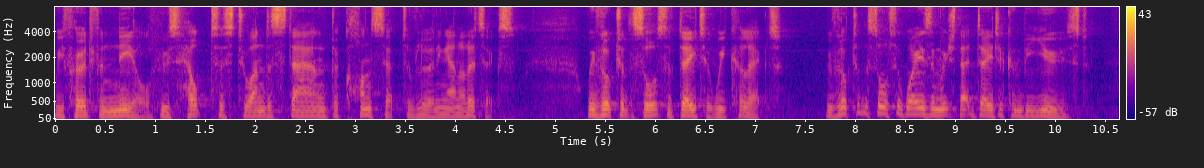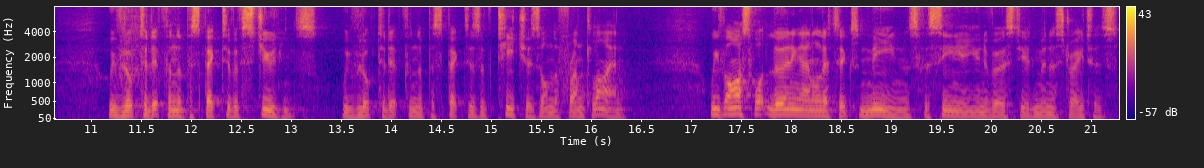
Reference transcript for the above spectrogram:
We've heard from Neil, who's helped us to understand the concept of learning analytics. We've looked at the sorts of data we collect. We've looked at the sorts of ways in which that data can be used. We've looked at it from the perspective of students. We've looked at it from the perspectives of teachers on the front line. We've asked what learning analytics means for senior university administrators.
